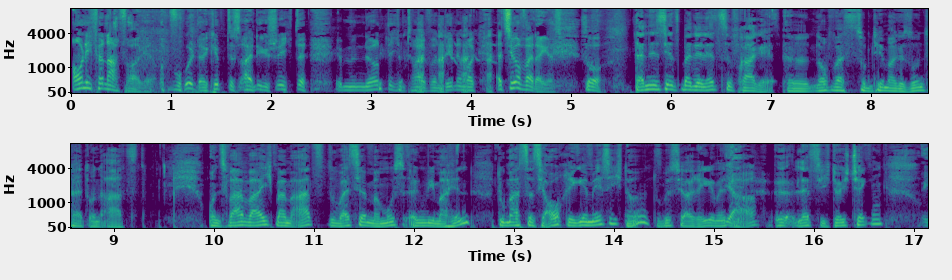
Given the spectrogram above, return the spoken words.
auch nicht für Nachfrage. Obwohl, da gibt es eine Geschichte im nördlichen Teil von Dänemark. Erzähl mal weiter jetzt. So, dann ist jetzt meine letzte Frage. Äh, noch was zum Thema Gesundheit und Arzt. Und zwar war ich beim Arzt, du weißt ja, man muss irgendwie mal hin. Du machst das ja auch regelmäßig, ne? Du bist ja regelmäßig, Ja. äh, lässt dich durchchecken. Und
